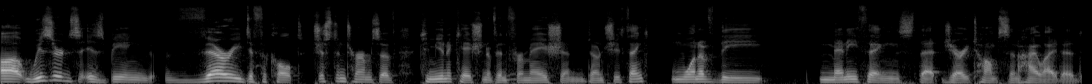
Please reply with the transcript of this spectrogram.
Uh, Wizards is being very difficult just in terms of communication of information, don't you think? One of the many things that Jerry Thompson highlighted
